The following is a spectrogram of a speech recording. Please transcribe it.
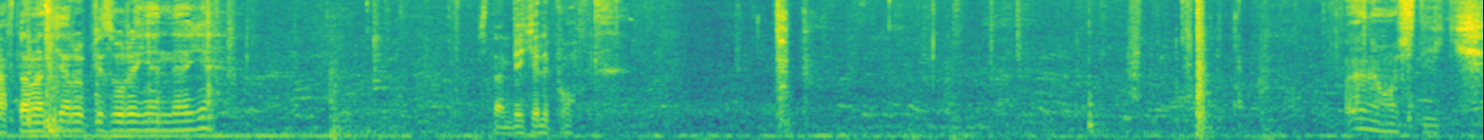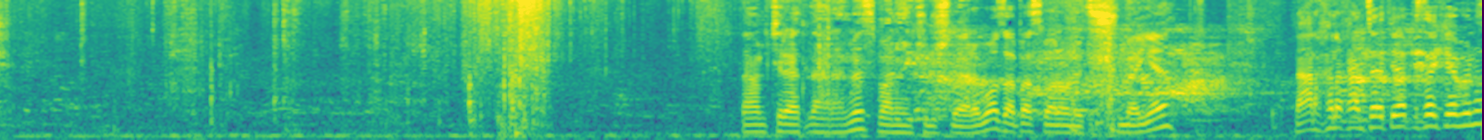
Avtomat korobka so'raganlarga ishdan bekilib qolibdi mana ochdik. Damchiratlarimiz balon kulishlari bor. Zapas baloni tushmagan. Narxini qancha aytyapmiz aka buni?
